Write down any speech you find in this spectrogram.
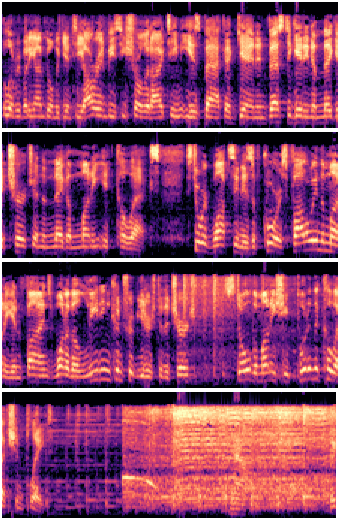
Hello, everybody. I'm Bill McGinty. Our NBC Charlotte I team is back again, investigating a mega church and the mega money it collects. Stuart Watson is, of course, following the money and finds one of the leading contributors to the church stole the money she put in the collection plate. Now, They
